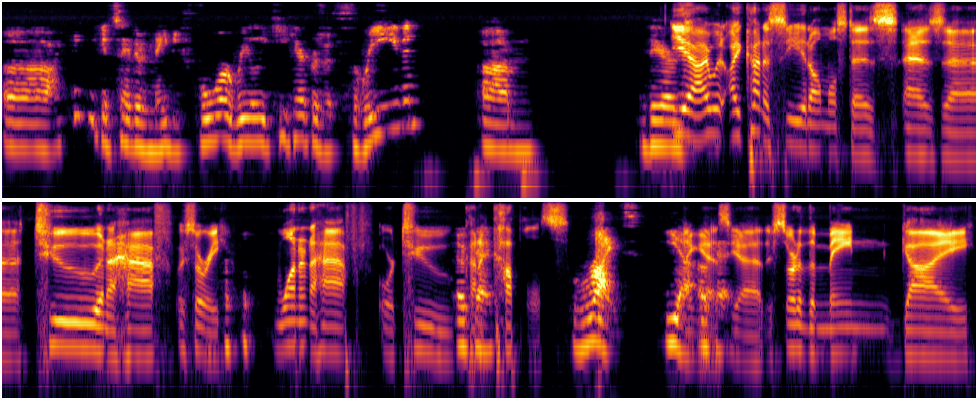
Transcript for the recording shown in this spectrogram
Uh, I think we could say there's maybe four really key characters, or three even. Um, there's yeah, I would. I kind of see it almost as as uh, two and a half. Or sorry, one and a half or two kind of couples. right. Yeah, I guess. okay. Yeah, there's sort of the main guy.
